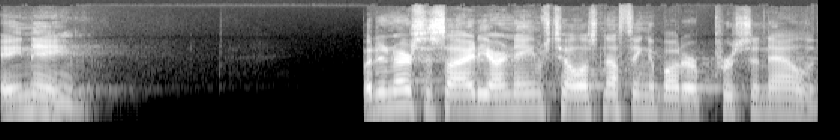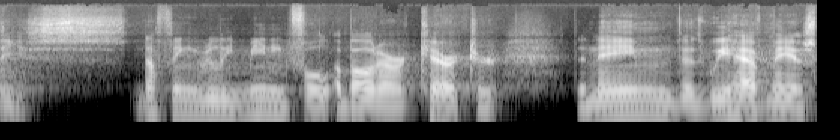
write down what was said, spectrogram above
a name. But in our society, our names tell us nothing about our personalities, nothing really meaningful about our character. The name that we have may have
